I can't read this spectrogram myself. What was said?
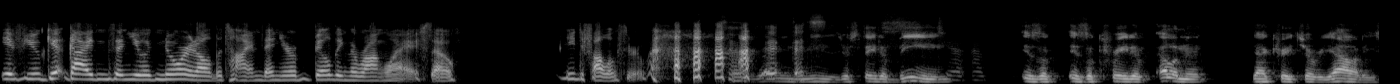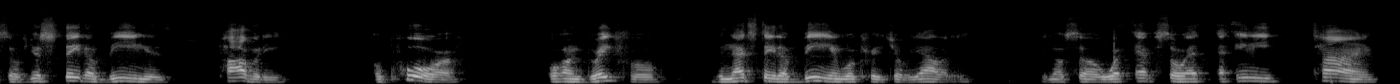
if you get guidance and you ignore it all the time then you're building the wrong way so need to follow through So That means, means your state of being a- a- is a is a creative element that creates your reality. So if your state of being is poverty or poor or ungrateful, then that state of being will create your reality. You know, so whatever so at, at any time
